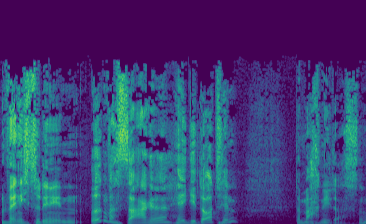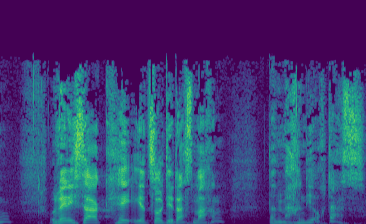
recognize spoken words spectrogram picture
Und wenn ich zu denen irgendwas sage, hey, geh dorthin, dann machen die das. Ne? Und wenn ich sage, hey, jetzt sollt ihr das machen, dann machen die auch das.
